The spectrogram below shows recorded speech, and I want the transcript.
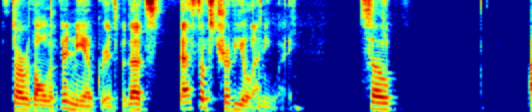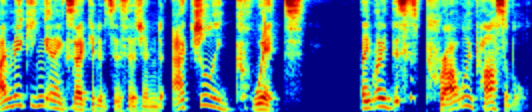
start with all infinity upgrades, but that's that stuff's trivial anyway. So I'm making an executive decision to actually quit. Like, like this is probably possible.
